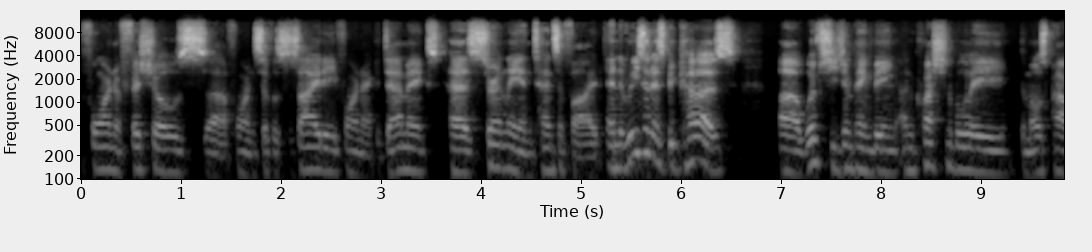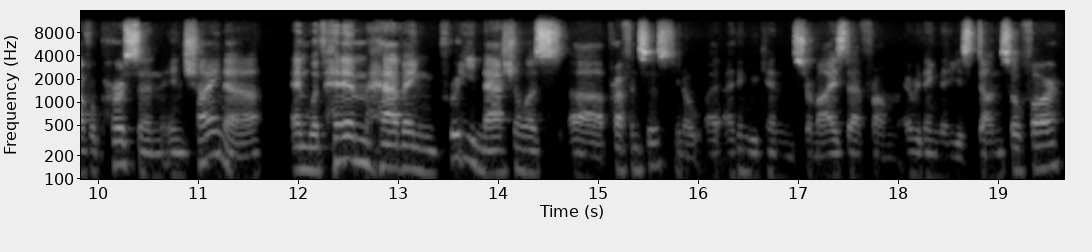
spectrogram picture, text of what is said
foreign officials, uh, foreign civil society, foreign academics has certainly intensified. And the reason is because uh, with Xi Jinping being unquestionably the most powerful person in China, and with him having pretty nationalist uh, preferences, you know, I, I think we can surmise that from everything that he has done so far.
